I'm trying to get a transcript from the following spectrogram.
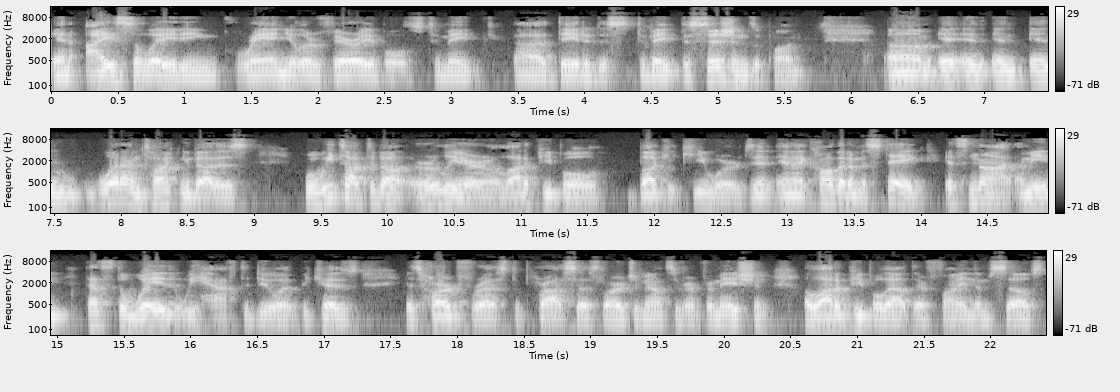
and isolating granular variables to make uh, data to make decisions upon. Um, and, and, and what I'm talking about is what we talked about earlier. A lot of people bucket keywords. And, and I call that a mistake. It's not. I mean, that's the way that we have to do it because it's hard for us to process large amounts of information. A lot of people out there find themselves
